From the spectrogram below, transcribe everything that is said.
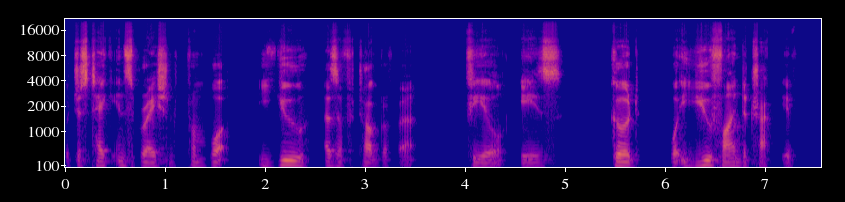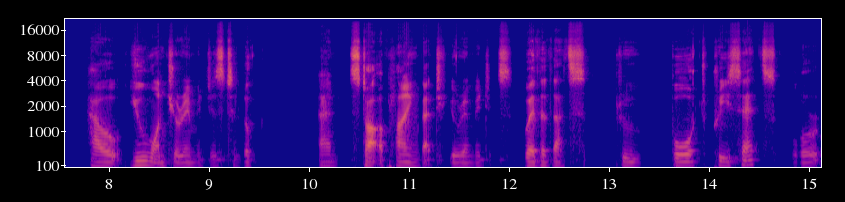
but just take inspiration from what you as a photographer feel is good, what you find attractive, how you want your images to look, and start applying that to your images, whether that's through bought presets or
